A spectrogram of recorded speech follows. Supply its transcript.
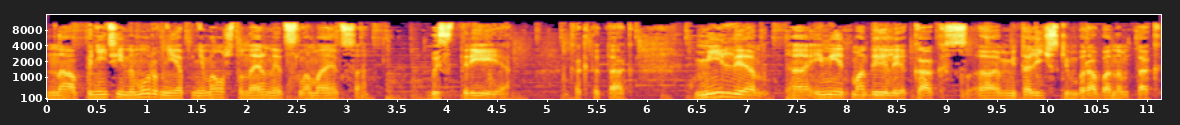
на понятийном уровне я понимал, что, наверное, это сломается быстрее, как-то так. Милли э, имеет модели как с э, металлическим барабаном, так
